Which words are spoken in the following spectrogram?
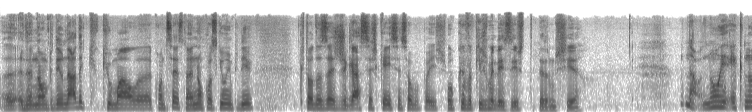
Eh, Não impediu nada que, que o mal eh, acontecesse. Não, é? não conseguiu impedir que todas as desgraças caíssem sobre o país. O cavaquismo ainda existe, Pedro Mexia? Não, não é, é que não,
